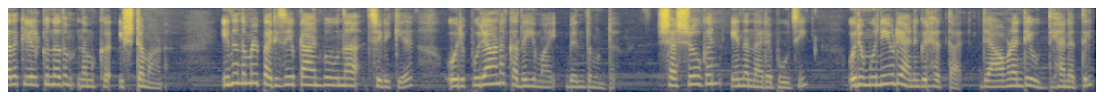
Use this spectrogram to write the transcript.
കഥ കേൾക്കുന്നതും നമുക്ക് ഇഷ്ടമാണ്. ഇന്ന് നമ്മൾ പരിചയപ്പെടാൻ പോകുന്ന ചെടിക്ക് ഒരു പുരാണ കഥയുമായി ബന്ധമുണ്ട്. ശശോകൻ എന്ന നരഭൂജി ഒരു മുനിയുടെ അനുഗ്രഹത്താൽ രാവണന്റെ ഉദ്യാനത്തിൽ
